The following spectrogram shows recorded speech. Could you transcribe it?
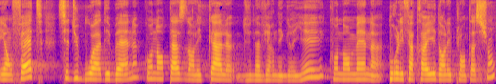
Et en fait, c'est du bois d'ébène qu'on entasse dans les cales du navire négrier, qu'on emmène pour les faire travailler dans les plantations,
